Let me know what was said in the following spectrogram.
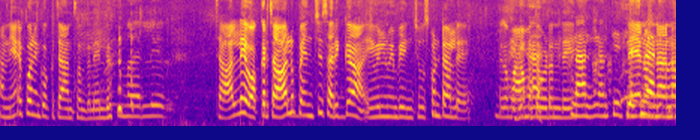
అన్నయ్య పోనీ ఇంకొక ఛాన్స్ ఉంది వెళ్ళు. చాలులే ఒక్కరు చాలు పెంచి సరిగ్గా వీళ్ళు మేము చూసుకుంటాంలే. ఇక మా అమ్మ తోడుంది. నేనున్నాను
